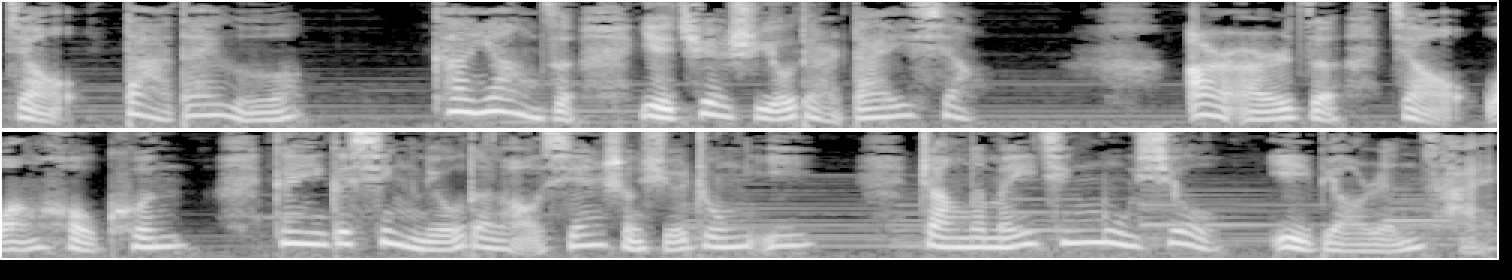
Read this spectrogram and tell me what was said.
叫大呆鹅，看样子也确实有点呆相。二儿子叫王厚坤，跟一个姓刘的老先生学中医，长得眉清目秀，一表人才。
